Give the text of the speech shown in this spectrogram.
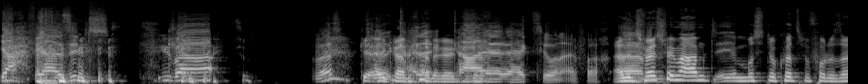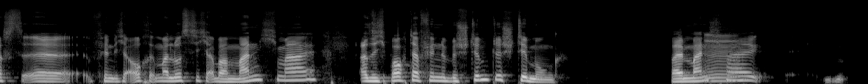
Ja, wir sind über Was? Keine, keine keine, Reaktion. keine Reaktion einfach. Also Ähm, Trash-Filmeabend, äh, muss ich nur kurz, bevor du sagst, äh, finde ich auch immer lustig, aber manchmal, also ich brauche dafür eine bestimmte Stimmung. Weil manchmal, Mhm.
